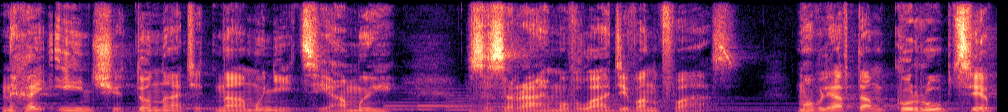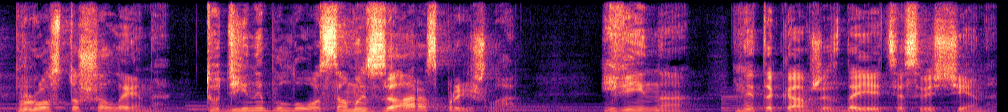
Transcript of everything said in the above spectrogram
Нехай інші донатять на амуніції, а ми зазираємо владі в анфас. Мовляв, там корупція просто шалена. Тоді не було, саме зараз прийшла. І війна не така вже, здається, священа.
